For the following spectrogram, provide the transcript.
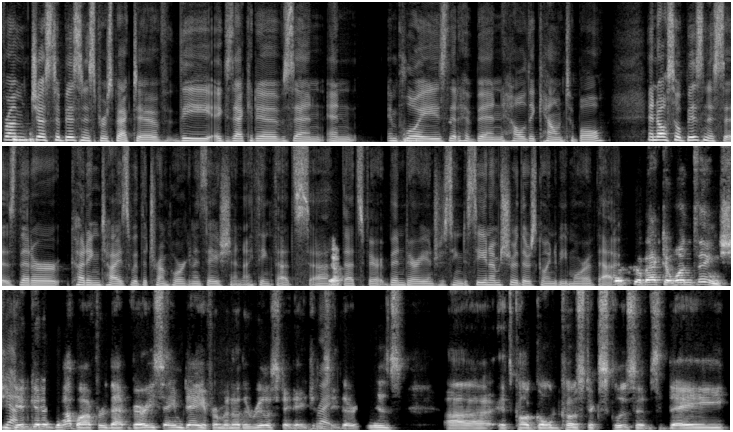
from just a business perspective the executives and and employees that have been held accountable and also businesses that are cutting ties with the Trump organization. I think that's uh, yeah. that's very, been very interesting to see and I'm sure there's going to be more of that. Let's go back to one thing. She yeah. did get a job offer that very same day from another real estate agency. Right. There is uh, it's called Gold Coast Exclusives. They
